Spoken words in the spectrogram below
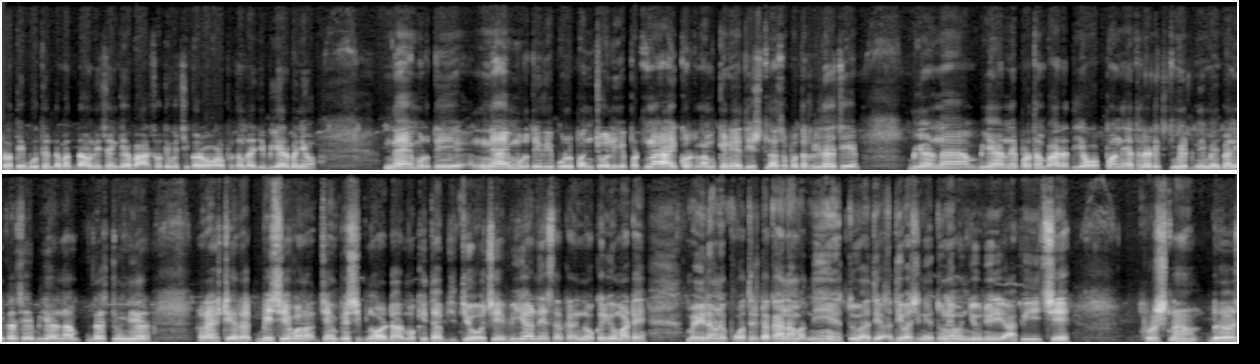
પ્રતિ બુથ મતદારોની સંખ્યા બારસોથી ઓછી કરવાવાળો પ્રથમ રાજ્ય બિહાર બન્યો. ન્યાયમૂર્તિ ન્યાયમૂર્તિ વિપુલ પંચોલીએ પટના હાઈકોર્ટના મુખ્ય ન્યાયાધીશના શપથ લીધા છે. બિહારના, બિહારને પ્રથમ ભારતીય ઓપન એથ્લેટિક્સ મીટની મેજબાની કરશે. બિહારના દસ જુનિયર રાષ્ટ્રીય રગ્બી સેવન ચેમ્પિયનશિપનો અઢારમો ખિતાબ જીત્યો છે. બિહારની સરકારી નોકરીઓ માટે મહિલાઓને પોત્રીસ ટકા અનામતની હેતુ આદિવાસી નેતુને મંજૂરી આપી છે. પ્રશ્ન દસ,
